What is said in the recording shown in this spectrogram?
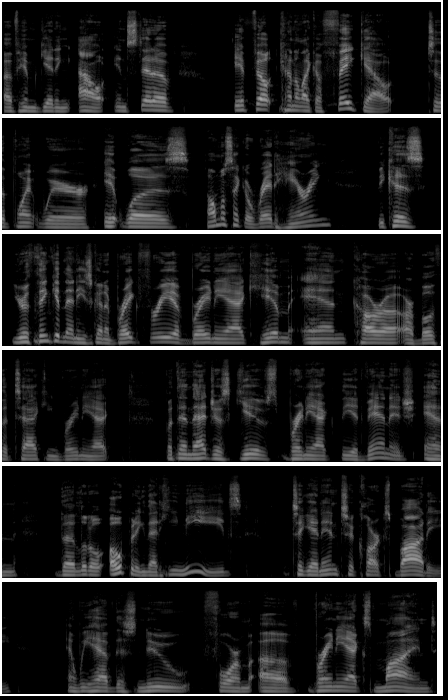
of him getting out instead of it felt kind of like a fake out to the point where it was almost like a red herring because you're thinking that he's going to break free of Brainiac. Him and Kara are both attacking Brainiac, but then that just gives Brainiac the advantage and the little opening that he needs to get into Clark's body. And we have this new form of Brainiac's mind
